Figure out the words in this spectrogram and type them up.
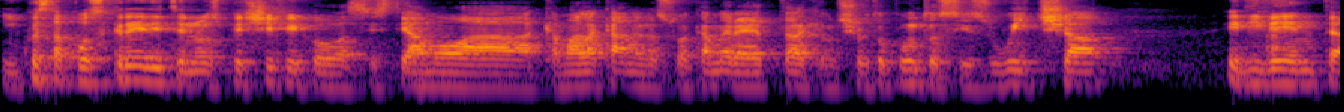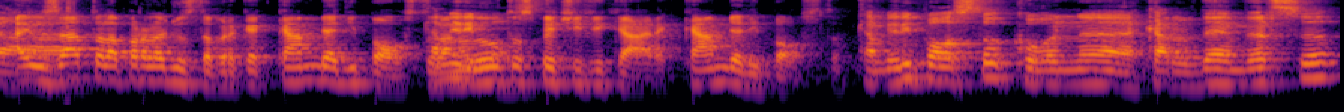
In questa post credit, nello specifico, assistiamo a Kamala Khan nella sua cameretta che a un certo punto si switcha e diventa... Hai usato la parola giusta perché cambia di posto, Cambia l'hanno di dovuto posto. specificare, cambia di posto. cambia di posto con eh, Carol Danvers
